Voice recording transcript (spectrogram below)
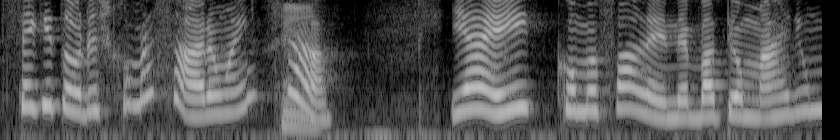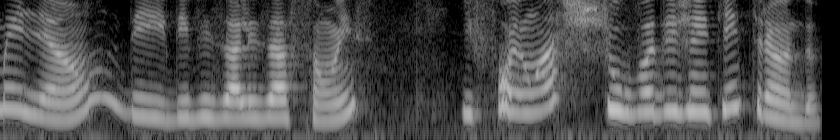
seguidores começaram a entrar. E aí, como eu falei, né, bateu mais de um milhão de, de visualizações e foi uma chuva de gente entrando.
